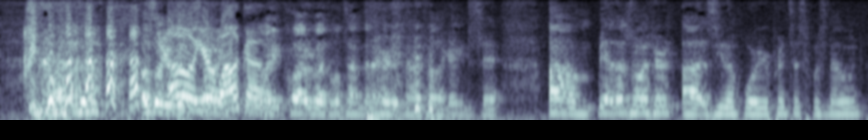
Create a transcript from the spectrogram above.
I was like, I've Oh, you're so, welcome. Like quiet about the whole time. Then I heard it. Now I feel like I can just say it. Um, yeah, that was one of my favorite. Uh, Xena, Warrior Princess, was another one.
